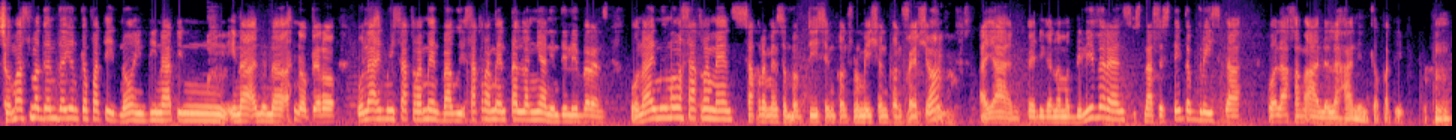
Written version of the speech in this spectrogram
So, mas maganda yun kapatid, no? Hindi natin inaano na, ano, pero unahin mo yung sacrament, bago, sacramental lang yan, in deliverance. Unahin mo yung mga sacraments, sacraments of baptism, confirmation, confession. Ayan, pwede ka na mag-deliverance, is nasa state of grace ka, wala kang alalahanin kapatid. Hmm.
